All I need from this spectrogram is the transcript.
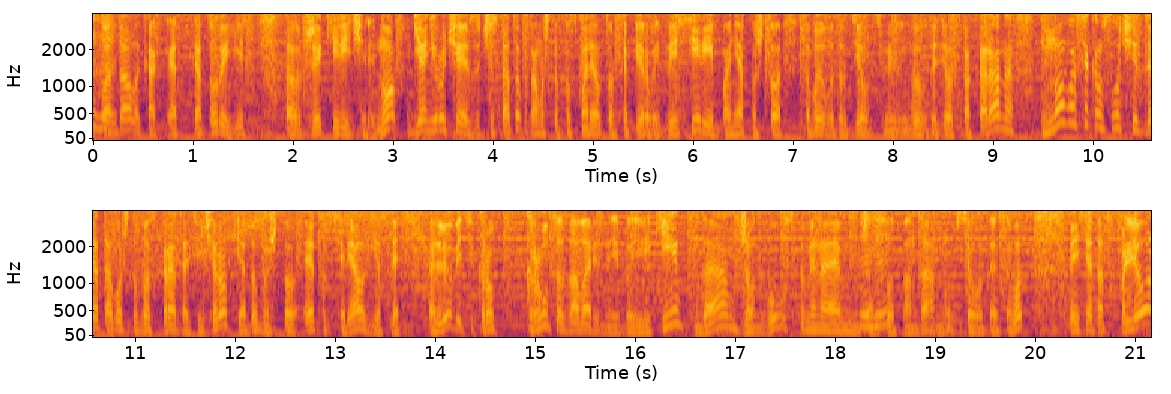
не хватало, как, от- которой есть э, в Джеки Ричере. Но я не ручаюсь за чистоту, потому что посмотрел только первые две серии. Понятно, что выводов делать, выводы делать пока рано. Но, во всяком случае, для того, чтобы скоротать вечерок, я думаю, что этот сериал, если любите кру- круто заваренные боевики, да, Джон Ву вспоминаем, Жан-Клод Ван Дам, ну, все вот это. Вот весь этот флер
